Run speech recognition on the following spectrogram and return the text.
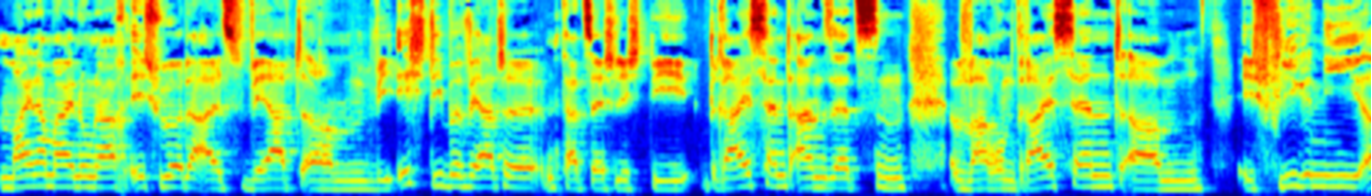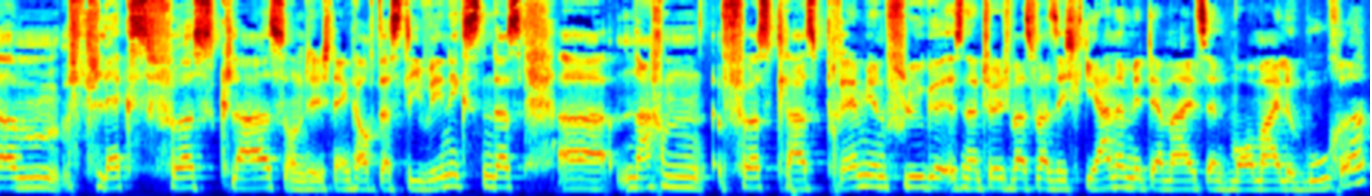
Meiner Meinung nach, ich würde als Wert, ähm, wie ich die bewerte, tatsächlich die drei Cent ansetzen. Warum drei Cent? Ähm, ich fliege nie ähm, Flex First Class und ich denke auch, dass die wenigsten das äh, machen. First Class Prämienflüge ist natürlich was, was ich gerne mit der Miles and More Meile buche.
